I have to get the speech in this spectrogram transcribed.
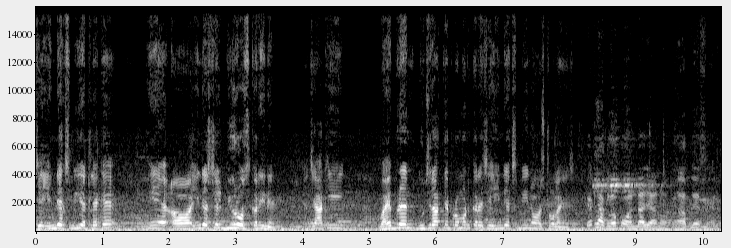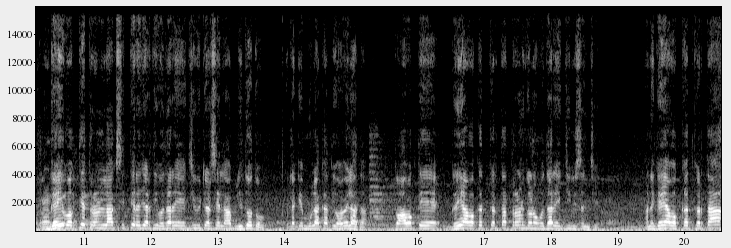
જે ઇન્ડેક્સ બી એટલે કે એ ઇન્ડસ્ટ્રીયલ બ્યુરોઝ કરીને જે આખી વાઇબ્રન્ટ ગુજરાતને પ્રમોટ કરે છે ઇન્ડેક્સ બીનો સ્ટોલ અહીંયા છે. કેટલાક લોકો અંદાજે આનો લાભ લેશે? ગઈ વખતે ત્રણ લાખ સિત્તેર હજારથી વધારે એક્ઝિબિટર્સે લાભ લીધો હતો. એટલે કે મુલાકાતીઓ આવેલા હતા. તો આ વખતે ગયા વખત કરતાં ત્રણ ગણો વધારે એક્ઝિબિશન છે. અને ગયા વખત કરતાં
